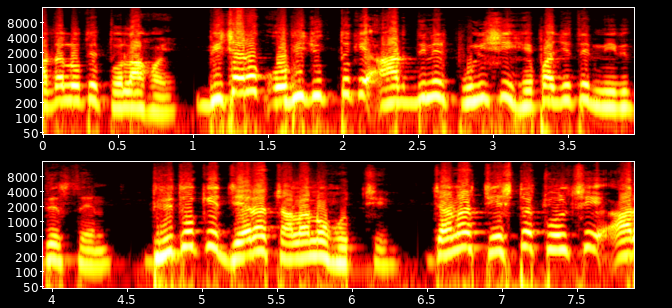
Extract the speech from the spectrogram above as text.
আদালতে তোলা হয়। বিচারক অভিযুক্তকে আট দিনের পুলিশি হেফাজতের নির্দেশ দেন। ধৃতকে জেরা চালানো হচ্ছে। জানার চেষ্টা চলছে আর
